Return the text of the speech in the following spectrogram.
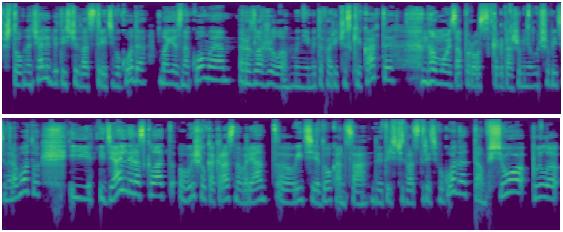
что в начале 2023 года моя знакомая разложила мне метафорические карты на мой запрос, когда же мне лучше выйти на работу, и идеальный расклад вышел как раз на вариант э, выйти до конца 2023 года. Там все было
